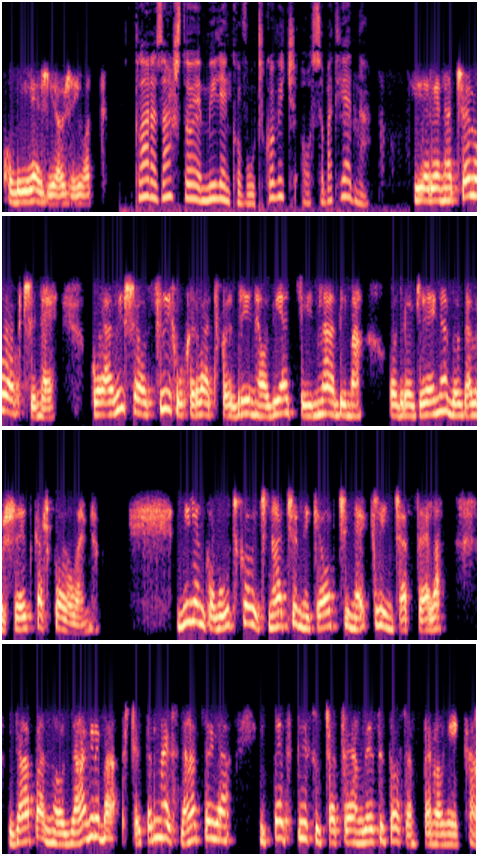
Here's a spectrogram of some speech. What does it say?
obilježio život. Klara, zašto je Miljenko Vučković osoba tjedna? Jer je na čelu općine koja više od svih u Hrvatskoj brine o djeci i mladima od rođenja do završetka školovanja. Miljenko Vučković načelnik je općine Klinča sela, zapadno od Zagreba s 14 naselja i 5078 stanovnika.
